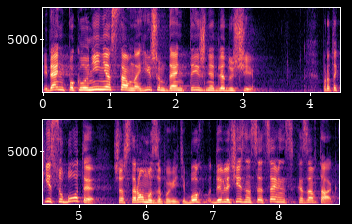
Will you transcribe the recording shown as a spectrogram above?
І день поклоніння став найгіршим день тижня для душі. Про такі суботи, що в старому заповіті, Бог, дивлячись на це, це він сказав так:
